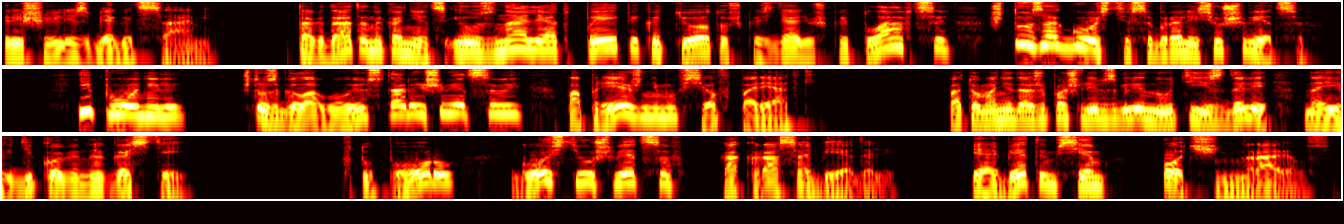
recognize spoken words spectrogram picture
решили сбегать сами. Тогда-то, наконец, и узнали от Пепика тетушка с дядюшкой-плавцы, что за гости собрались у шведцев и поняли, что с головой у старой Швецовой по-прежнему все в порядке. Потом они даже пошли взглянуть издали на их диковинных гостей. В ту пору гости у шведцев как раз обедали, и обед им всем очень нравился.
